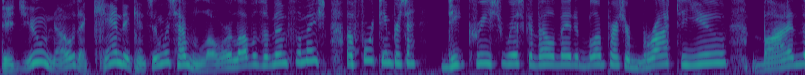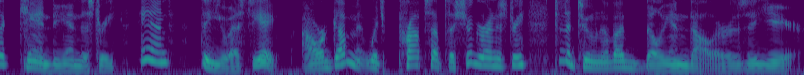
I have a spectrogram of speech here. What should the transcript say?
Did you know that candy consumers have lower levels of inflammation? A 14% decreased risk of elevated blood pressure brought to you by the candy industry and the USDA, our government, which props up the sugar industry to the tune of a billion dollars a year.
